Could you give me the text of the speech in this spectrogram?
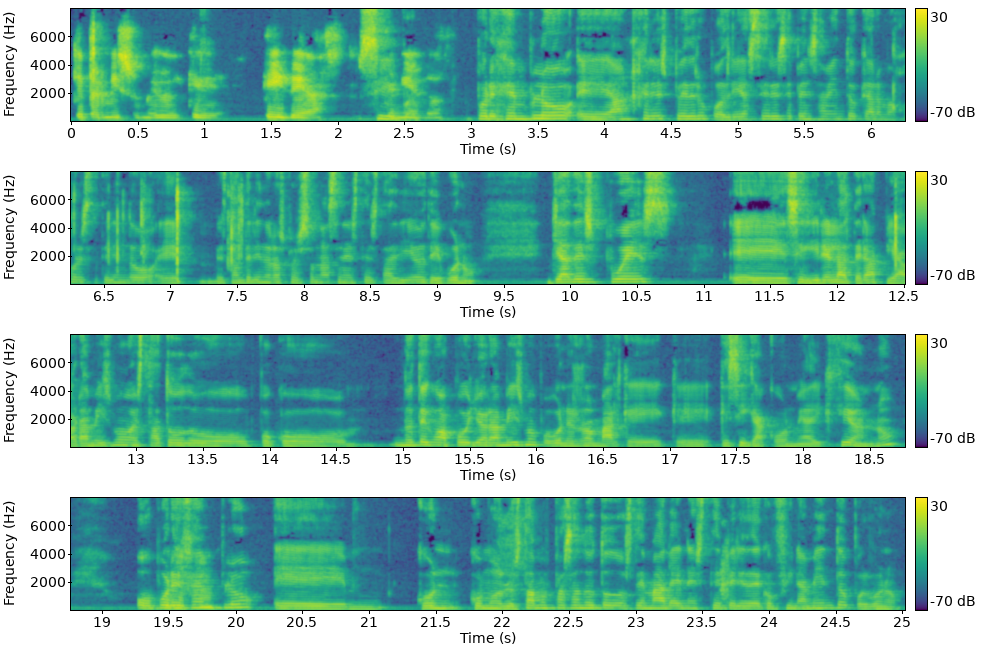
qué permisos me doy, qué, qué ideas sí, teniendo. Por ejemplo, eh, Ángeles, Pedro, podría ser ese pensamiento que a lo mejor está teniendo, eh, están teniendo las personas en este estadio de, bueno, ya después eh, seguiré la terapia. Ahora mismo está todo un poco, no tengo apoyo ahora mismo, pues bueno, es normal que, siga con mi adicción, ¿no? O, por ejemplo, con, como lo estamos pasando todos de mal en este periodo de confinamiento, pues bueno,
